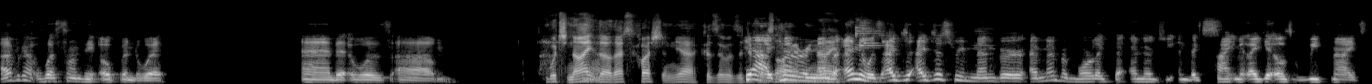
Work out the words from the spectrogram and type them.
I forgot what song they opened with. And it was um Which night Yeah. though? That's the question. Yeah, because it was a yeah, I can't remember. night. Anyways, I, ju- I just remember I remember more like the energy and the excitement. Like it was weeknights.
